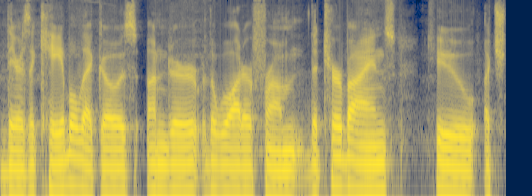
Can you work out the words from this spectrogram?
There's a cable that goes under the water from the turbines to a tr-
